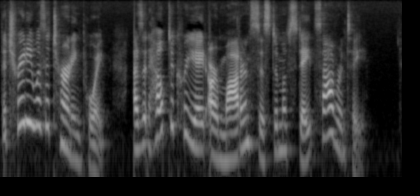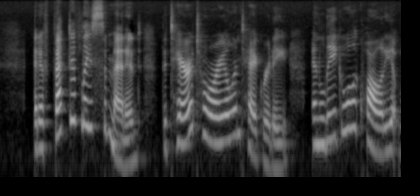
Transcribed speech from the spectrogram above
The treaty was a turning point as it helped to create our modern system of state sovereignty. It effectively cemented the territorial integrity and legal equality of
